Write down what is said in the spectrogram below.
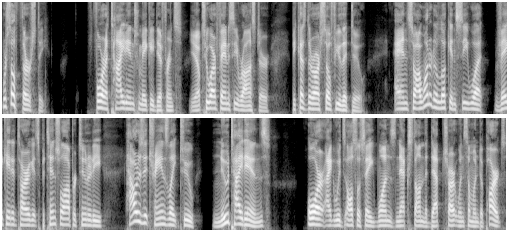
we're so thirsty for a tight end to make a difference Yep. to our fantasy roster because there are so few that do. And so I wanted to look and see what vacated targets, potential opportunity, how does it translate to new tight ends, or I would also say ones next on the depth chart when someone departs.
